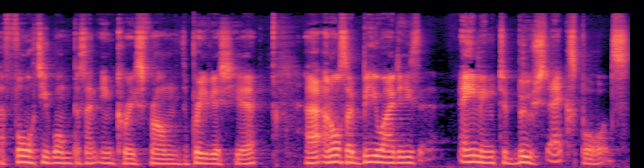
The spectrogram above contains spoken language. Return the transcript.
a 41% increase from the previous year. Uh, and also BYD's aiming to boost exports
